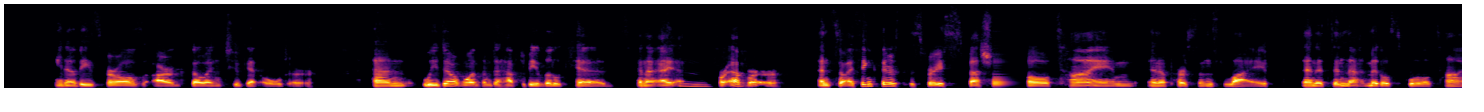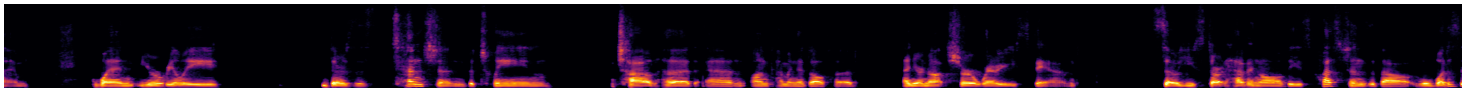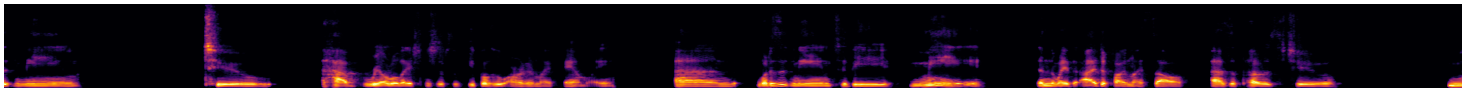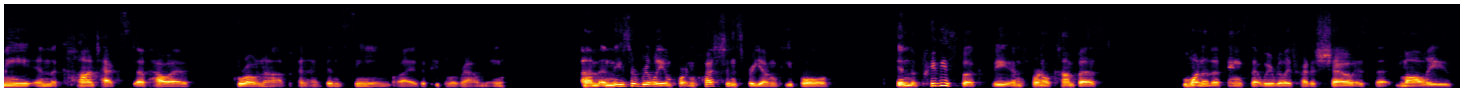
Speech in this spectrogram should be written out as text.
you know these girls are going to get older and we don't want them to have to be little kids and I, I Mm. forever. And so I think there's this very special time in a person's life and it's in that middle school time when you're really there's this tension between childhood and oncoming adulthood and you're not sure where you stand so you start having all of these questions about well what does it mean to have real relationships with people who aren't in my family and what does it mean to be me in the way that i define myself as opposed to me in the context of how I've grown up and have been seen by the people around me. Um, and these are really important questions for young people. In the previous book, The Infernal Compass, one of the things that we really try to show is that Molly's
